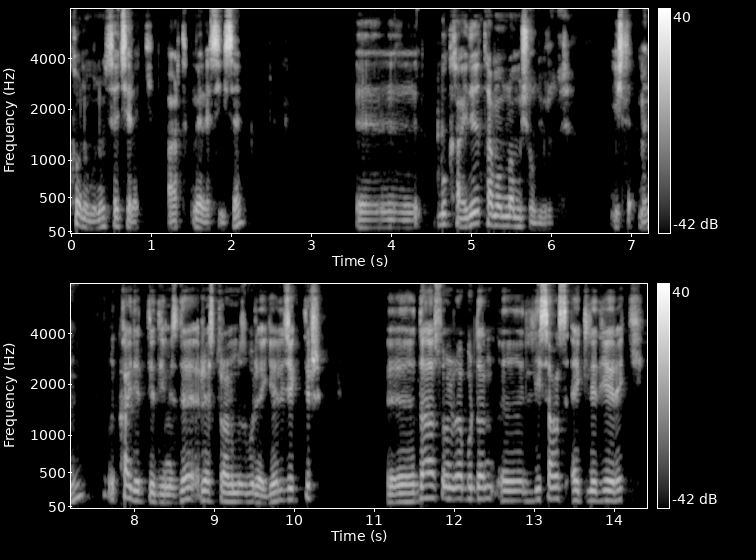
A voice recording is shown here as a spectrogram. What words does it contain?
konumunu seçerek artık neresiyse e, bu kaydı tamamlamış oluyoruz işletmenin. Kaydet dediğimizde restoranımız buraya gelecektir. E, daha sonra buradan e, lisans ekle diyerek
